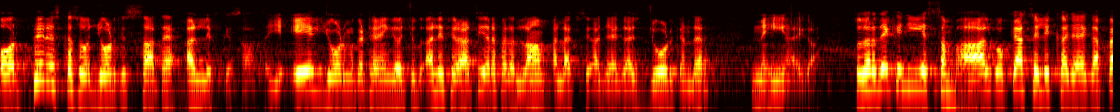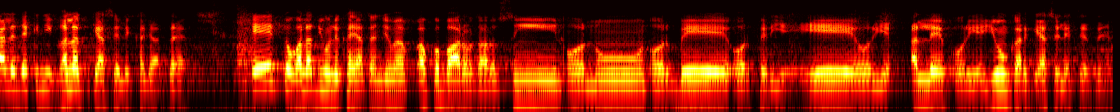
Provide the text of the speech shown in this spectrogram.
और फिर इसका सो, जोड़ किस साथ है? अलिफ के साथ है। ये एक जोड़ में इकट्ठे आएँगे और चूँकि अलिफ आती अरफ है तो लाम अलग से आ जाएगा, इस जोड़ के अंदर नहीं आएगा। तो ज़रा देखें जी, ये संभाल को कैसे लिखा जाएगा? पहले देखें जी, गलत कैसे लिखा जाता है? एक तो गलत यूँ लिखा जाता है, जो मैं आपको बार बता रहा हूँ, सीन और नून और बे और फिर ये ए और ये अलिफ और ये यूँ करके ऐसे लिख देते हैं।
